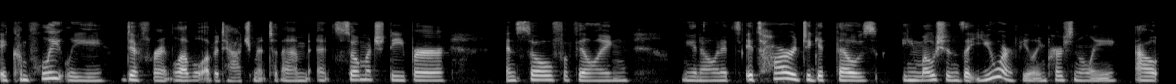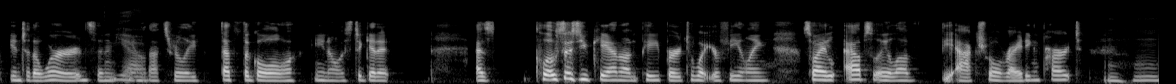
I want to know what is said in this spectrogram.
a completely different level of attachment to them. It's so much deeper and so fulfilling, you know, and it's it's hard to get those emotions that you are feeling personally out into the words and Yeah. you know that's really that's the goal, you know, is to get it as close as you can on paper to what you're feeling. So I absolutely love the actual writing part. Mm-hmm.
